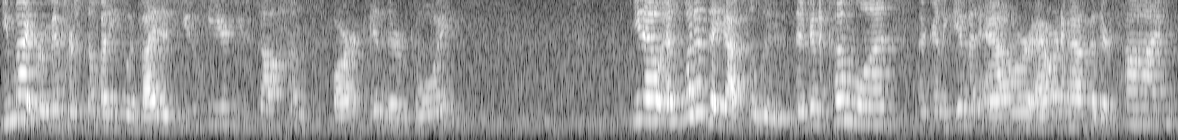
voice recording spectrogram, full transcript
You might remember somebody who invited you here. You saw some spark in their voice. You know, and what have they got to lose? They're going to come once, they're going to give an hour, hour and a half of their time.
